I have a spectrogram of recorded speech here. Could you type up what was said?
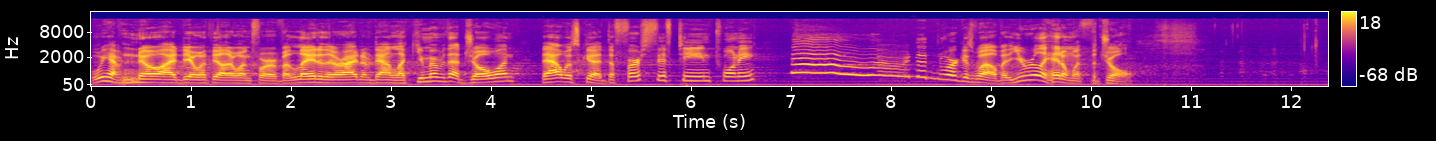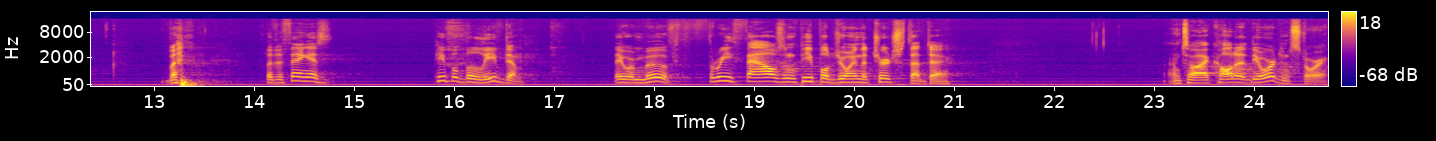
we have no idea what the other ones were, but later they're writing them down. Like, you remember that Joel one? That was good. The first 15, 20, oh, it didn't work as well, but you really hit them with the Joel. But, but the thing is, people believed him. They were moved. 3,000 people joined the church that day. And so I called it the origin story.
